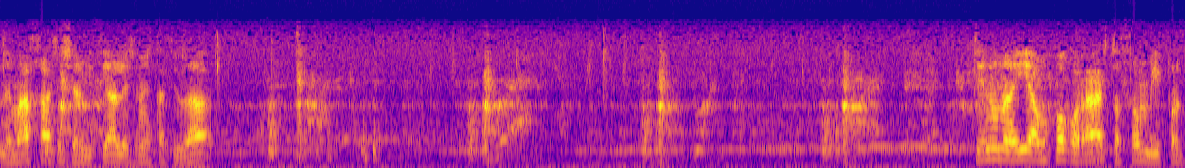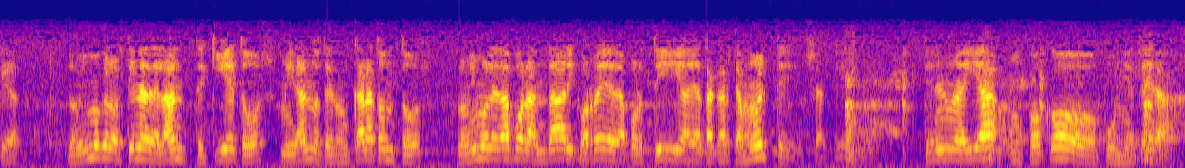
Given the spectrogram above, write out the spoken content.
de majas y serviciales en esta ciudad. Tiene una IA un poco rara estos zombies porque lo mismo que los tiene delante, quietos, mirándote con cara tontos, lo mismo le da por andar y correr a por ti y atacarte a muerte. O sea que tienen una IA un poco puñetera,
